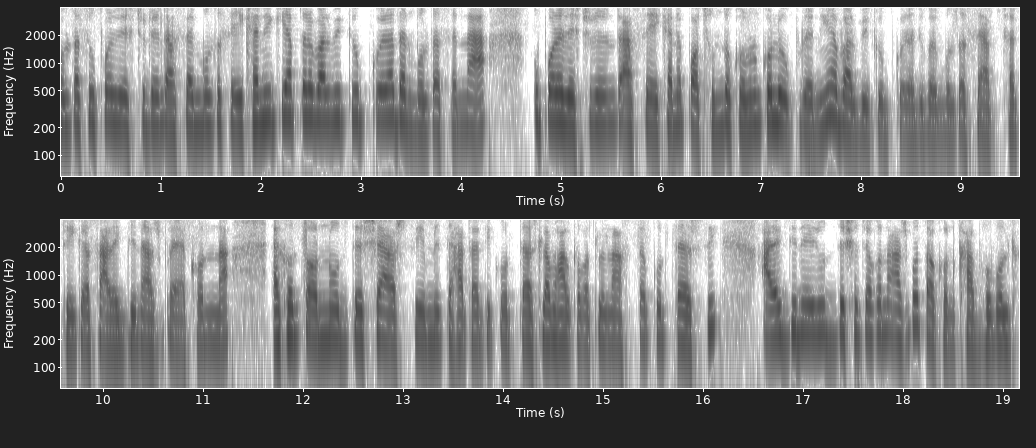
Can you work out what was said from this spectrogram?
বলতেছে উপরে রেস্টুরেন্ট আছে। আমি বলতেছি, এখানে কি আপনারা কিউব করে দেন? বলতেছে, না উপরে রেস্টুরেন্ট আছে, এখানে পছন্দ করুন করলে উপরে নিয়ে কিউব করে দিব। আমি বলতেছে আচ্ছা ঠিক আছে, আরেকদিন আসব, এখন না। এখন তো অন্য উদ্দেশ্যে আসছি, এমনিতে হাঁটাহাঁটি করতে আসলাম, হালকা পাতলা নাস্তা করতে আসছি। আরেকদিন এর উদ্দেশ্যে যখন আসব, তখন খাব বলতে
